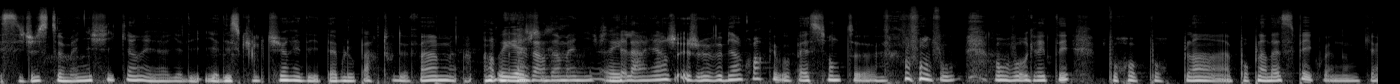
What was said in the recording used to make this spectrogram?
c'est juste magnifique. Hein. Il, y a des, il, y a des, sculptures et des tableaux partout de femmes. Un, jardin magnifique à l'arrière. Je, veux bien croire que vos patientes euh, vont, vous, vont vous regretter pour, pour plein, pour plein d'aspects. Donc, euh,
